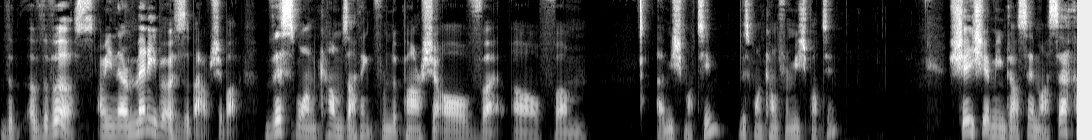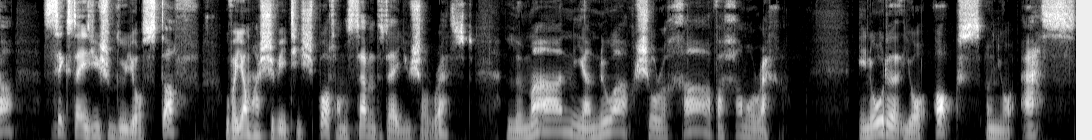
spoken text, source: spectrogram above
the of the verse. I mean, there are many verses about Shabbat. This one comes, I think, from the parsha of uh, of um, uh, Mishpatim. This one comes from Mishpatim. Six days you shall do your stuff. Uvayom hashviti shpot, on the seventh day you shall rest. Leman yanuach shoracha vachamorecha, in order that your ox and your ass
